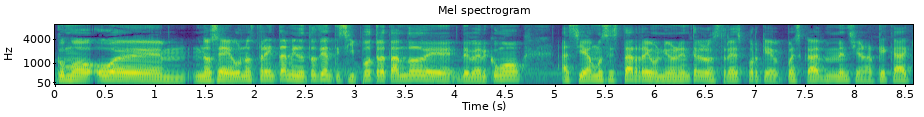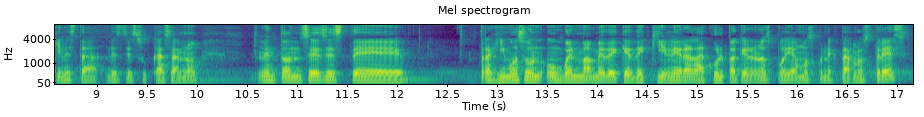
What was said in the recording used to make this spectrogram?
Como, eh, no sé, unos 30 minutos de anticipo tratando de, de ver cómo hacíamos esta reunión entre los tres. Porque, pues, cabe mencionar que cada quien está desde su casa, ¿no? Entonces, este trajimos un, un buen mame de que de quién era la culpa que no nos podíamos conectar los tres.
